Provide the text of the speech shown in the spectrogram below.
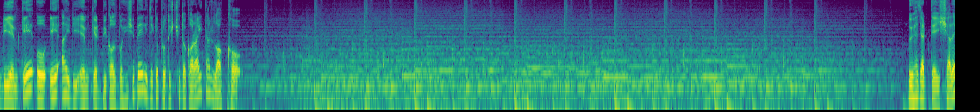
ডিএমকে ও এআইডিএমকের বিকল্প হিসেবে নিজেকে প্রতিষ্ঠিত করাই তার লক্ষ্য। দুই হাজার তেইশ সালে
